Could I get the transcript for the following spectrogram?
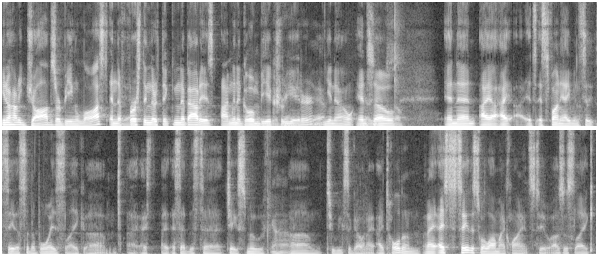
you know how many jobs are being lost, and the first thing they're thinking about is, I'm going to go and be a creator, Yeah. you know? And so, and then I, I, I- it's, it's funny. I even say, say this to the boys. Like, um, I, I, I said this to Jay Smooth Uh-huh. um, two weeks ago, and I, I told him, and I, I say this to a lot of my clients too. I was just like,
